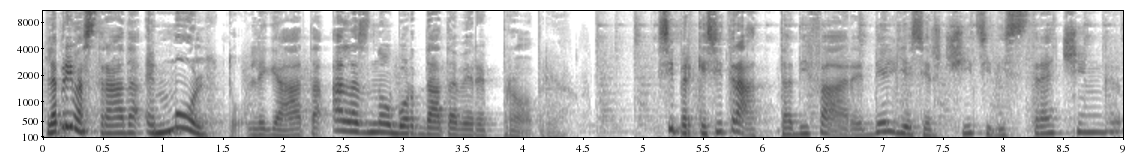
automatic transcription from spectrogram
La prima strada è molto legata alla snowboardata vera e propria. Sì, perché si tratta di fare degli esercizi di stretching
